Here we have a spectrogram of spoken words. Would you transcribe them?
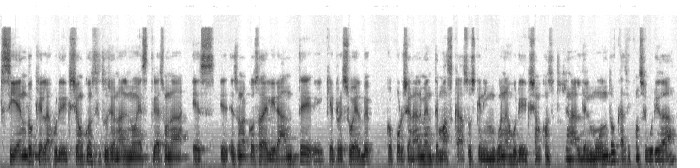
siendo que la jurisdicción constitucional nuestra es una, es, es una cosa delirante eh, que resuelve proporcionalmente más casos que ninguna jurisdicción constitucional del mundo, casi con seguridad.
